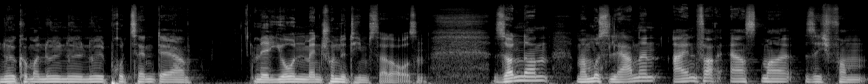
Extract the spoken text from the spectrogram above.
0,000% der Millionen Mensch-Hundeteams da draußen. Sondern man muss lernen, einfach erstmal sich vom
